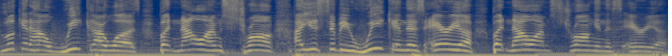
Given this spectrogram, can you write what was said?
Look at how weak I was, but now I'm strong. I used to be weak in this area, but now I'm strong in this area.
